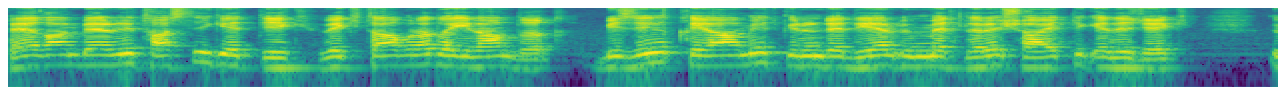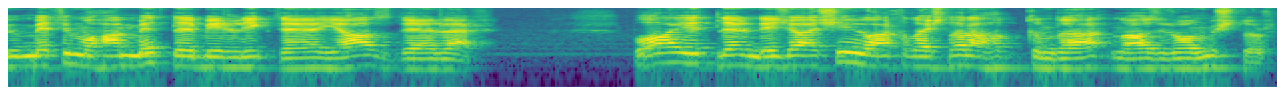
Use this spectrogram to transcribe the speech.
peygamberini tasdik ettik ve kitabına da inandık. Bizi kıyamet gününde diğer ümmetlere şahitlik edecek ümmeti Muhammed'le birlikte yaz derler. Bu ayetler Necaşi ve arkadaşları hakkında nazil olmuştur.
